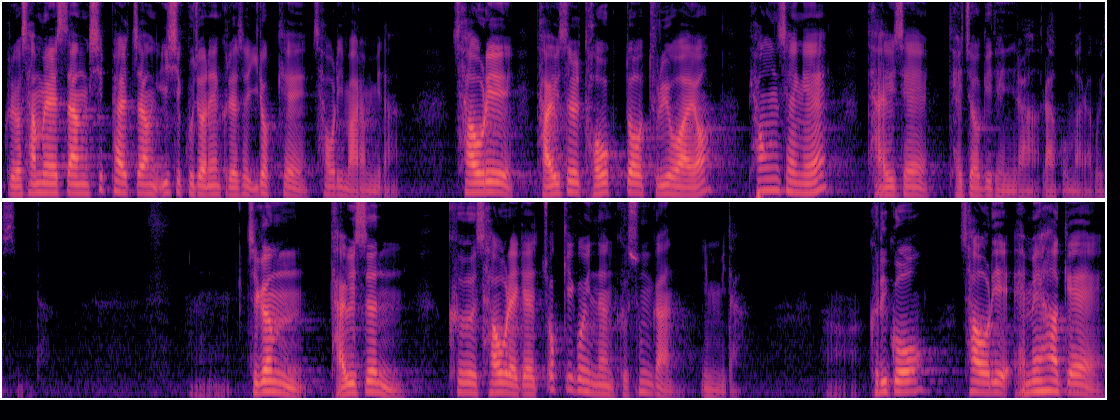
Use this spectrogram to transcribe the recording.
그리고 사무엘상 18장 29절에 그래서 이렇게 사울이 말합니다. 사울이 다윗을 더욱더 두려워하여 평생에 다윗의 대적이 되니라라고 말하고 있습니다. 음, 지금 다윗은 그 사울에게 쫓기고 있는 그 순간입니다. 어, 그리고 사울이 애매하게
